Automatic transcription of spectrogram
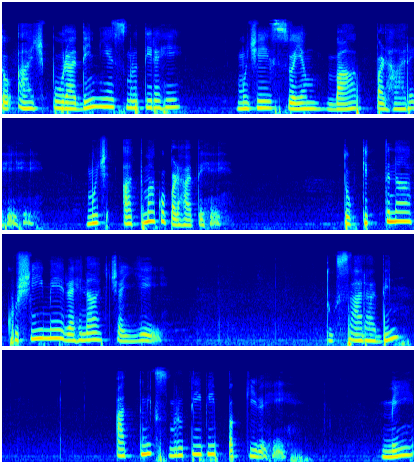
तो आज पूरा दिन ये स्मृति रहे, मुझे स्वयं बाप पढ़ा रहे हैं, मुझ आत्मा को पढ़ाते हैं। तो कितना खुशी में रहना चाहिए। तो सारा दिन आत्मिक स्मृति भी पक्की रहे। मैं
